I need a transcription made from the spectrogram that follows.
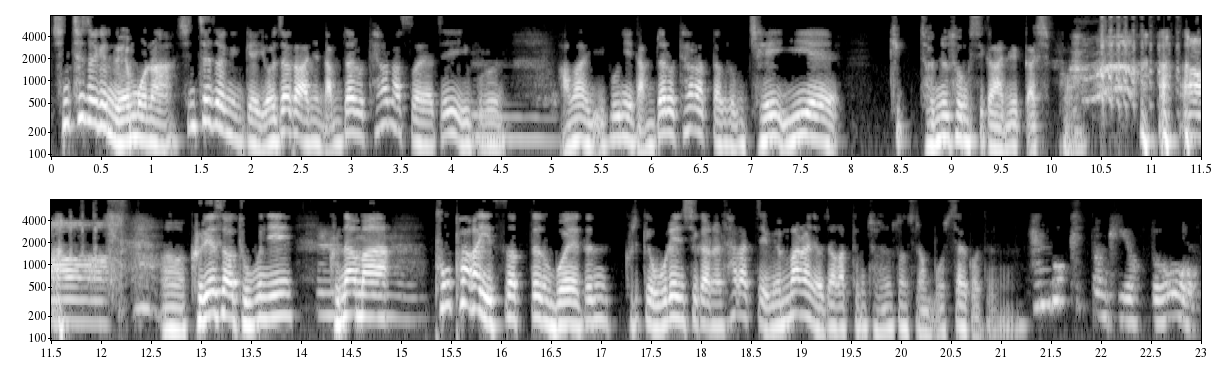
신체적인 외모나 신체적인 게 여자가 아닌 남자로 태어났어야지 이분은 음. 아마 이분이 남자로 태어났다 그러면 제2의 전유성 씨가 아닐까 싶어. 아. 어, 그래서 두 분이 음. 그나마 풍파가 있었든 뭐해든 그렇게 오랜 시간을 살았지 웬만한 여자 같으면 전유성 씨랑 못 살거든. 행복했던 기억도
